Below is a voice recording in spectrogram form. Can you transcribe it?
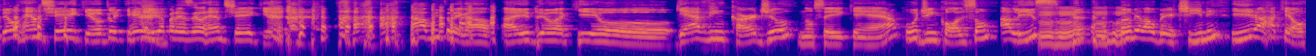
Deu um handshake. Eu cliquei ali e apareceu handshake. Muito legal. Aí deu aqui o Gavin Cardio, não sei quem é, o Jim Collison, a Liz, Uhum, uhum. Pamela Albertini e a Raquel.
